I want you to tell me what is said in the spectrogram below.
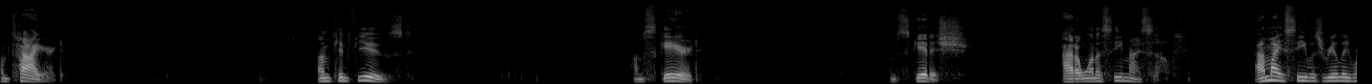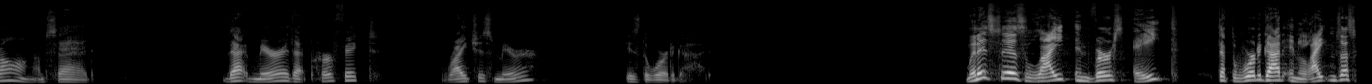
I'm tired. I'm confused. I'm scared. I'm skittish. I don't want to see myself. I might see what's really wrong. I'm sad. That mirror, that perfect, righteous mirror, is the Word of God. When it says light in verse 8, that the Word of God enlightens us,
